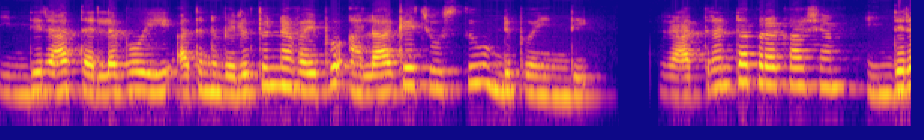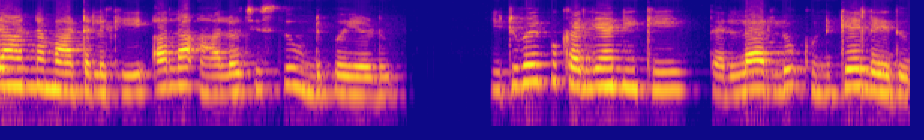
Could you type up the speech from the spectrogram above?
ఇందిర తెల్లబోయి అతను వెళుతున్న వైపు అలాగే చూస్తూ ఉండిపోయింది. రాత్రంతా ప్రకాశం ఇందిర అన్న మాటలకి అలా ఆలోచిస్తూ ఉండిపోయాడు. ఇటువైపు కళ్యాణికి తెల్లార్లు కునికే లేదు.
